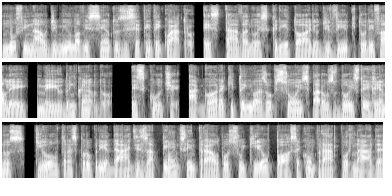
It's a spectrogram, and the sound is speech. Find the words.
no final de 1974, estava no escritório de Victor e falei, meio brincando. Escute, agora que tenho as opções para os dois terrenos, que outras propriedades a Penn Central possui que eu possa comprar por nada?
